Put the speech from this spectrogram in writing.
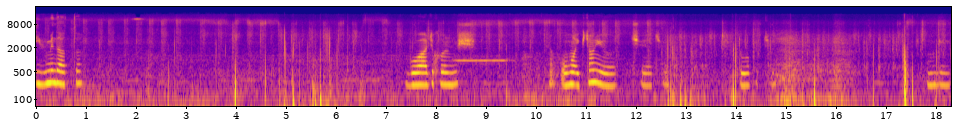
Dibime de attı. Bu ağacı koymuş. Oha iki tane yiyor. Şey atıyor. drop atıyor. Ama gerek.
